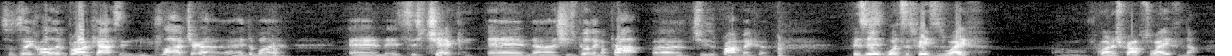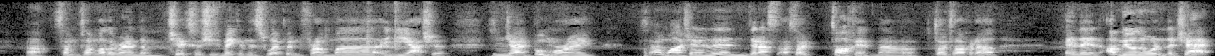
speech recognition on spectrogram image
so it's like, oh, they're broadcasting live. Check out. I hit the button, and it's this chick, and uh, she's building a prop. Uh, she's a prop maker. Is it what's his face's wife? Oh, Punish Prop's wife. No. Oh. Some some other random chick. So she's making this weapon from uh, Inuyasha, it's a Mm-hmm. Mhm. giant boomerang. So I'm watching, and then I start talking. Uh, start talking to her, and then I'm the only one in the chat,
